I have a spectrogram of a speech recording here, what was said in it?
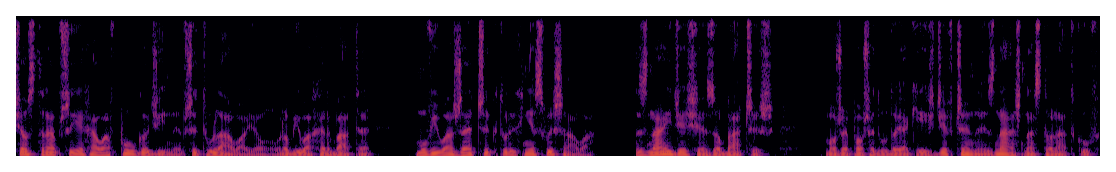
Siostra przyjechała w pół godziny, przytulała ją, robiła herbatę, mówiła rzeczy, których nie słyszała. Znajdzie się, zobaczysz. Może poszedł do jakiejś dziewczyny, znasz nastolatków.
